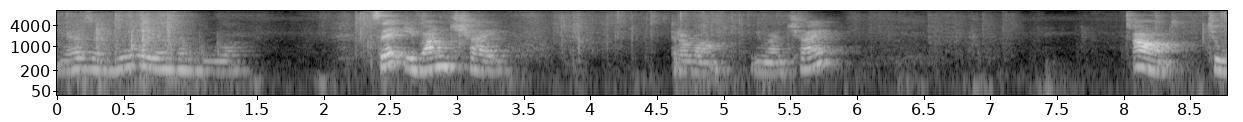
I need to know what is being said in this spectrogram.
Я забула, я забула. Це Іван чай. Трава. Іван чай. А, тю.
